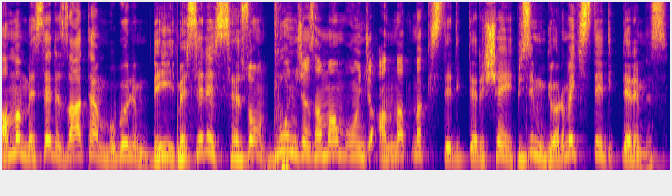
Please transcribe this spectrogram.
Ama mesele zaten bu bölüm değil. Mesele sezon. Bunca zaman boyunca anlatmak istedikleri şey bizim görmek istediklerimiz.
